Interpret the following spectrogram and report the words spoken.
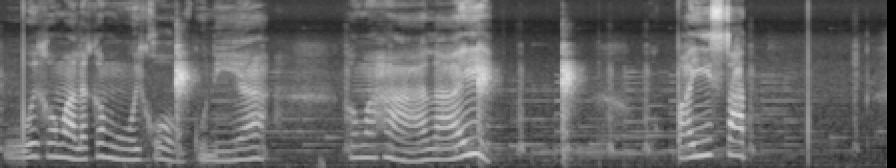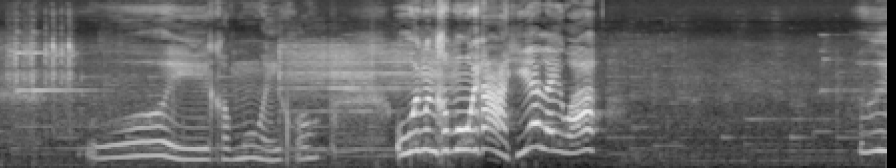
โอ้ยเข้ามาแล้วขโมยของกูเนี้ยเข้ามาหาอะไร ไปสัตว์โอ้ยขโมยของโอ้ยมึงขโมยหาเฮียอะไรวะเฮ้ย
